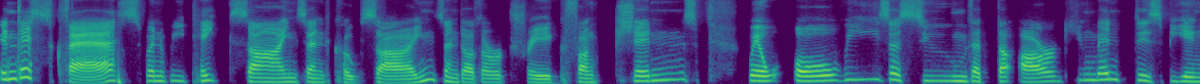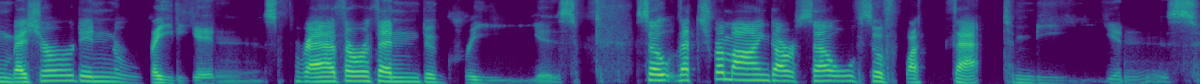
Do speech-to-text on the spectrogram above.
In this class, when we take sines and cosines and other trig functions, we'll always assume that the argument is being measured in radians rather than degrees. So let's remind ourselves of what that means.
